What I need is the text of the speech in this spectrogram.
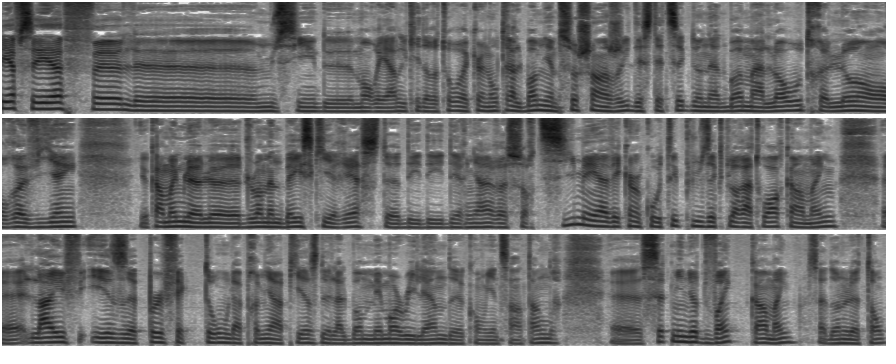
CFCF, euh, le musicien de Montréal qui est de retour avec un autre album, il aime ça changer d'esthétique d'un album à l'autre. Là, on revient il y a quand même le, le, drum and bass qui reste des, des, dernières sorties, mais avec un côté plus exploratoire quand même. Euh, Life is Perfecto, la première pièce de l'album Memoryland qu'on vient de s'entendre. Euh, 7 minutes 20 quand même, ça donne le ton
